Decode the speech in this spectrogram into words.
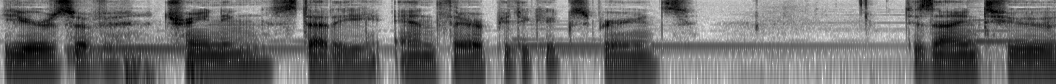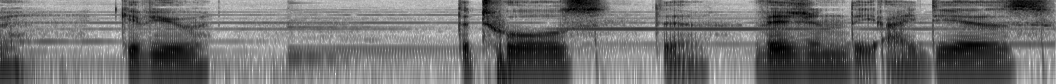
years of training, study, and therapeutic experience, designed to give you the tools, the vision, the ideas,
